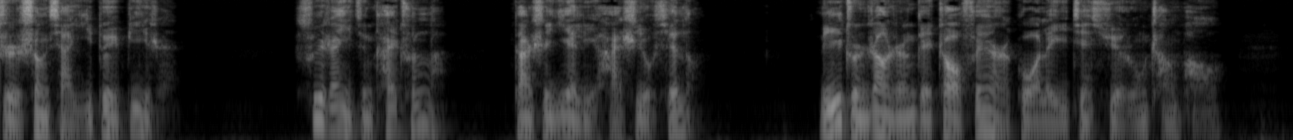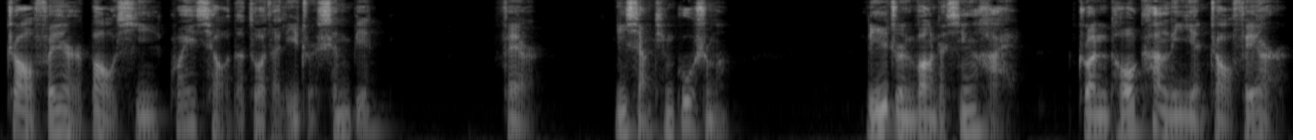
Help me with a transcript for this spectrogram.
只剩下一对璧人，虽然已经开春了，但是夜里还是有些冷。李准让人给赵菲儿裹了一件雪绒长袍，赵菲儿抱膝乖巧地坐在李准身边。菲儿，你想听故事吗？李准望着星海，转头看了一眼赵菲儿，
